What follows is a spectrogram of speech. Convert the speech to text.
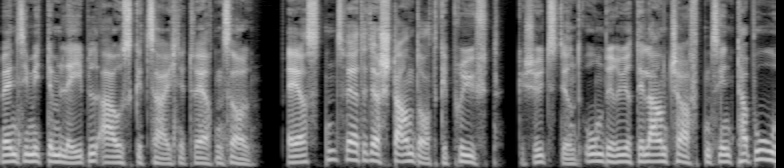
wenn sie mit dem Label ausgezeichnet werden soll. Erstens werde der Standort geprüft. Geschützte und unberührte Landschaften sind tabu,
